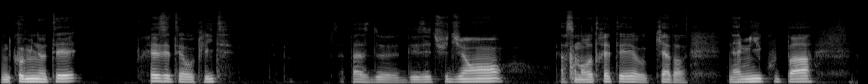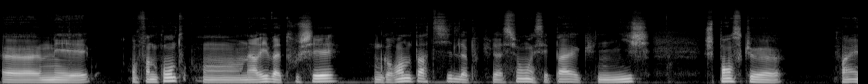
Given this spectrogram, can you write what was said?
une communauté très hétéroclite. Ça passe de, des étudiants, aux personnes retraitées, au cadre dynamique ou pas. Euh, mais en fin de compte, on arrive à toucher une grande partie de la population et c'est pas qu'une niche. Je pense que, enfin,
